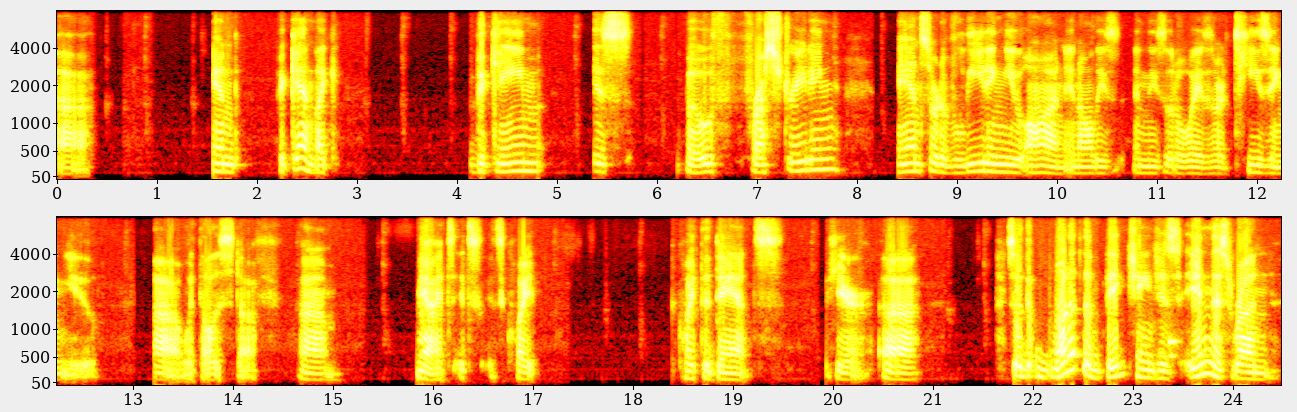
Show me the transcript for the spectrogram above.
Uh, and again, like the game is both frustrating and sort of leading you on in all these in these little ways or teasing you uh, with all this stuff. Um, yeah it's it's it's quite quite the dance here. Uh, so the, one of the big changes in this run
